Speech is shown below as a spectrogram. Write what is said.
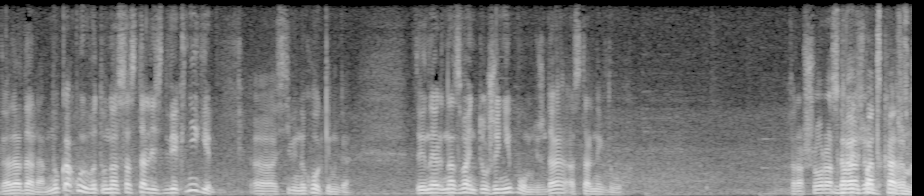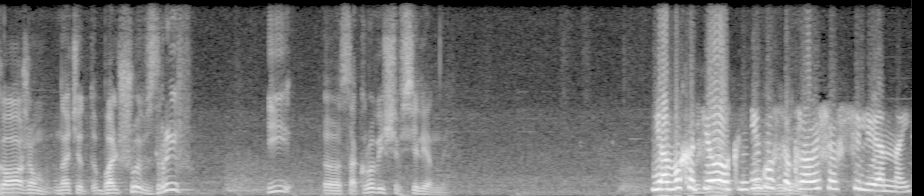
Да-да-да. Ну, какую вот у нас остались две книги э, Стивена Хокинга. Ты, наверное, название-то уже не помнишь, да, остальных двух? Хорошо, расскажем. подскажем. Расскажем. Значит, «Большой взрыв» и э, «Сокровища Вселенной». Я бы хотела Выбирай. книгу Давай. «Сокровища Вселенной».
